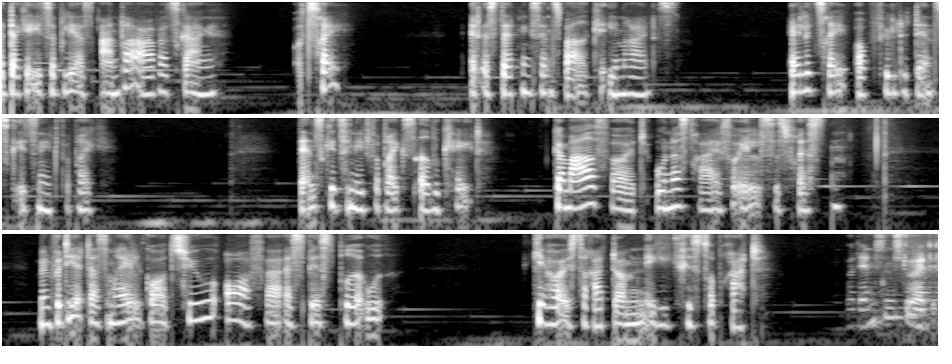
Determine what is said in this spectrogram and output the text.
At der kan etableres andre arbejdsgange. Og 3. At erstatningsansvaret kan indregnes. Alle tre opfyldte Dansk Etanitfabrik. Dansk Etanitfabriks advokat gør meget for at understrege forældelsesfristen. Men fordi at der som regel går 20 år før asbest bryder ud, giver højesteretsdommen ikke Kristrup ret. Hvordan synes du, at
